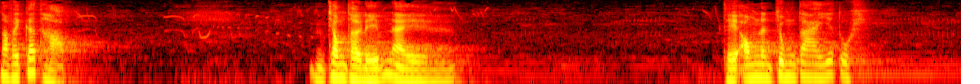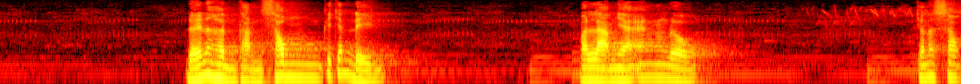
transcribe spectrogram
Nó phải kết hợp trong thời điểm này, thì ông nên chung tay với tôi để nó hình thành xong cái chánh điện mà làm nhà ăn đồ cho nó xong.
